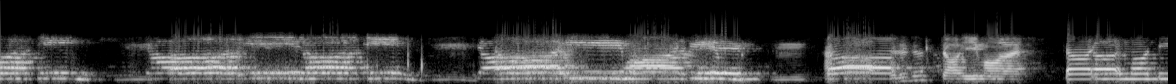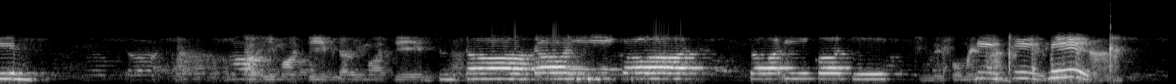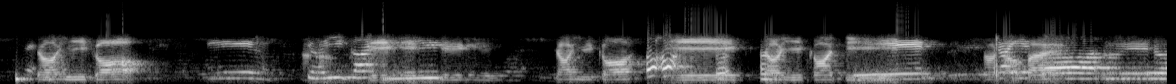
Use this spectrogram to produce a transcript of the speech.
โมจิงอืมโดอีโมจิงอืมโดอีโมจิงอืมฮะเดี๋ยวเดี๋ยวจออีมออะไรโดอีโมจิงจออีมอจีมจออีมอจีมโดโดอีกอีโกจิในพวกไม่อ่านนี่ ในนี่พวกไม่อ่านจออีกอจิงโดอีกอีจิอีอีอีจออี กอโอ้โอ้จีจออีกอจีจิต่อไปโดอีโก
